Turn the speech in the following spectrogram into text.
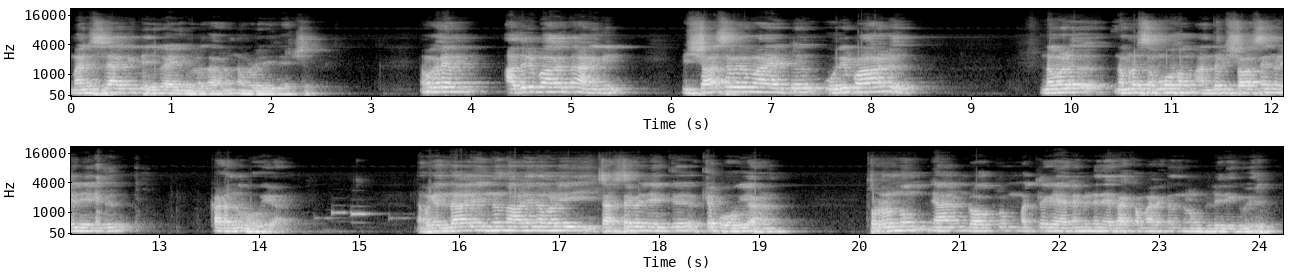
മനസ്സിലാക്കി തരിക എന്നുള്ളതാണ് നമ്മുടെ ഒരു ലക്ഷ്യം. നമുക്കറിയാം അതൊരു ഭാഗത്താണെങ്കിൽ വിശ്വാസപരമായിട്ട് ഒരുപാട് നമ്മൾ നമ്മുടെ സമൂഹം അന്ധവിശ്വാസങ്ങളിലേക്ക് കടന്നു പോവുകയാണ്. നമുക്ക് എന്തായാലും ഇന്നും നാളെ നമ്മൾ ഈ ചർച്ചകളിലേക്ക് ഒക്കെ പോവുകയാണ്. തുടർന്നും ഞാൻ ഡോക്ടറും മറ്റു ഗവൺമെന്റ് നേതാക്കന്മാരൊക്കെ നിങ്ങളുടെ മുമ്പിലേക്ക് വരും.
